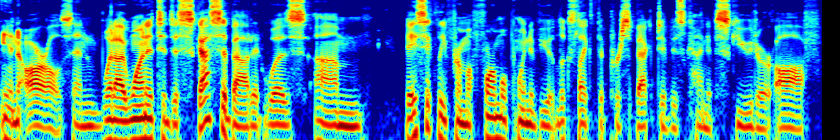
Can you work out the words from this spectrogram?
in Arles. And what I wanted to discuss about it was um, basically from a formal point of view, it looks like the perspective is kind of skewed or off.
